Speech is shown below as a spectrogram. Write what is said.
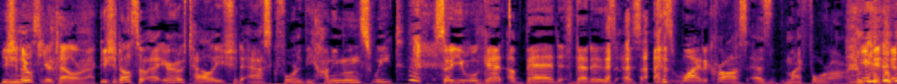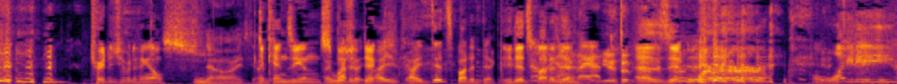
You should nuke also- your towel rack. You should also at your hotel you should ask for the honeymoon suite, so you will get a bed that is as as wide across as my forearm. Trey, did you have anything else? No, I. I Dickensian, I spotted I, dick. I, I did spot a dick. you did No, spotted I dick, got it, I got it. You as it were, lady.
